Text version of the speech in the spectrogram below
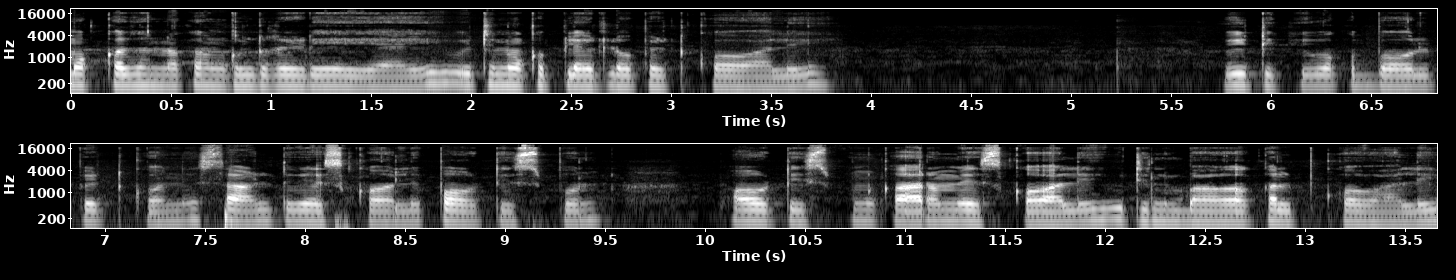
మొక్కజొన్న కంకులు రెడీ అయ్యాయి. వీటిని ఒక ప్లేట్లో పెట్టుకోవాలి. వీటికి ఒక బౌల్ పెట్టుకొని సాల్ట్ వేసుకోవాలి. పావు టీ స్పూన్. పావు టీ స్పూన్ కారం వేసుకోవాలి. వీటిని బాగా కలుపుకోవాలి.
